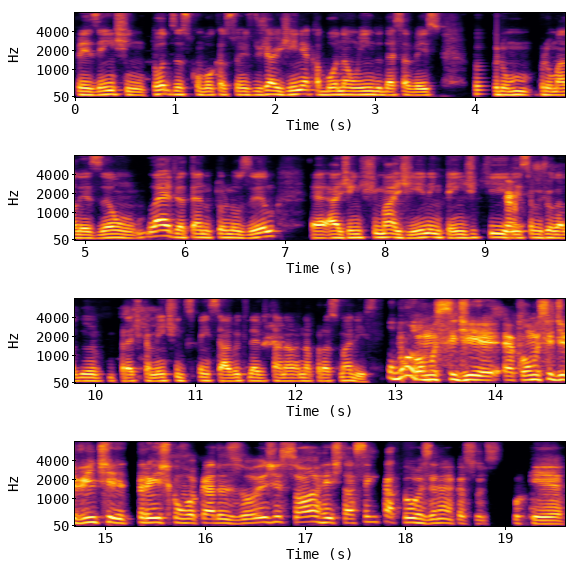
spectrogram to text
presente em todas as convocações do Jardine, acabou não indo dessa vez por, um, por uma lesão leve até no tornozelo. É, a gente imagina, entende que é. esse é um jogador praticamente indispensável que deve estar na, na próxima lista. Como, se de, é como se de 23 convocados hoje só restassem 14, né, Cassus? Porque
